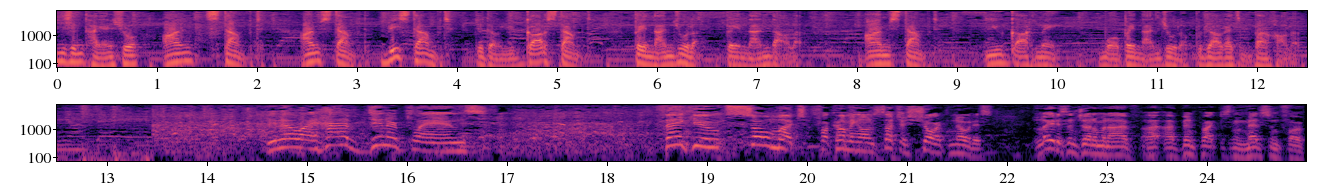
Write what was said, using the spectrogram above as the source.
医生坦言说：“I'm stumped, I'm stumped, be stumped 就等于 got stumped，被难住了，被难倒了。I'm stumped, you got me，我被难住了，不知道该怎么办好了。 You know, I have dinner plans. Thank you so much for coming on such a short notice. Ladies and gentlemen, I've, I've been practicing medicine for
